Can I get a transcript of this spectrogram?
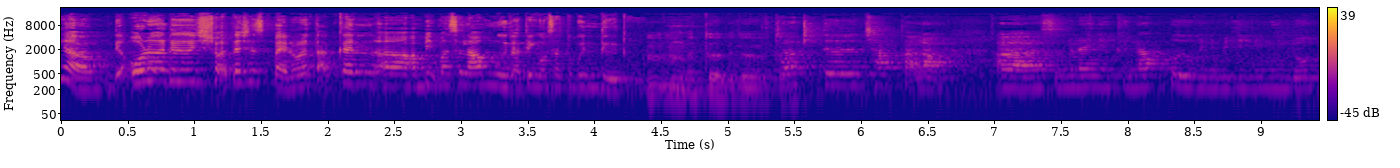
ya dia, orang ada short attention span orang takkan uh, ambil masa lama nak tengok satu benda tu. Mm-mm, betul betul betul Kalau kita cakap lah uh, sebenarnya kenapa benda-benda ni mundur,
